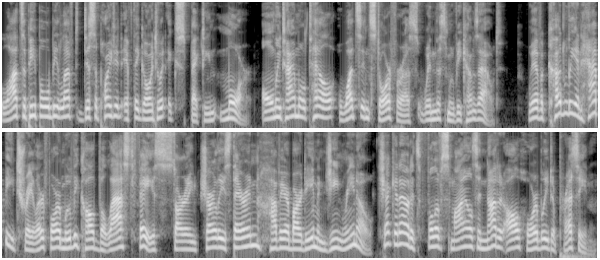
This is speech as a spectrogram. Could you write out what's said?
Lots of people will be left disappointed if they go into it expecting more. Only time will tell what's in store for us when this movie comes out. We have a cuddly and happy trailer for a movie called The Last Face, starring Charlize Theron, Javier Bardem, and Jean Reno. Check it out, it's full of smiles and not at all horribly depressing.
